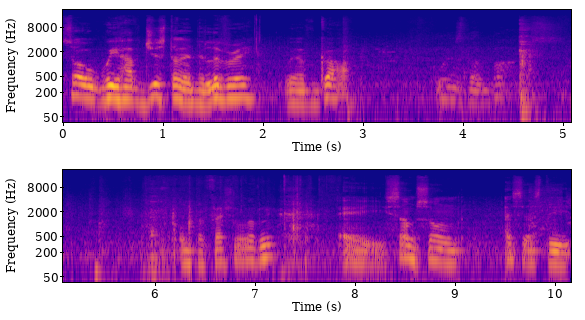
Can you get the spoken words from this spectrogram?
So we have just done a delivery. We have got where's the box? Unprofessional of me. A Samsung SSD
